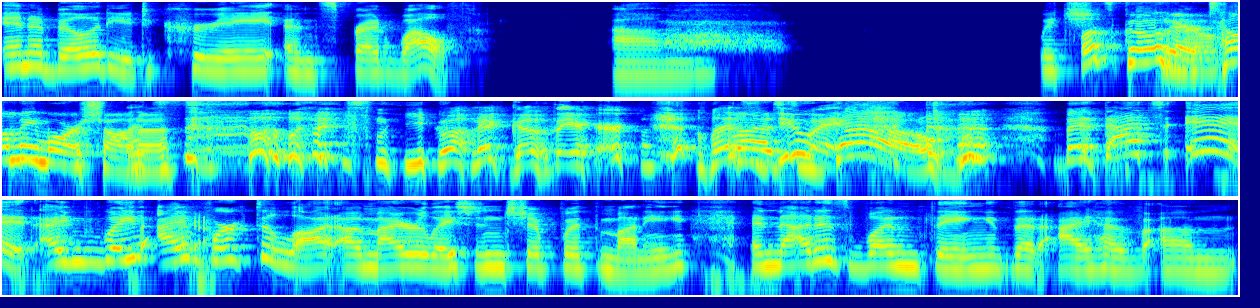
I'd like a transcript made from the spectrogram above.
inability to create and spread wealth. Um which let's go there. Know, Tell me more, Chauna. Let's, let's, you want to go there? Let's, let's do it. Go. but that's it. I, I've yeah. worked a lot on my relationship with money, and that is one thing that I have um,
